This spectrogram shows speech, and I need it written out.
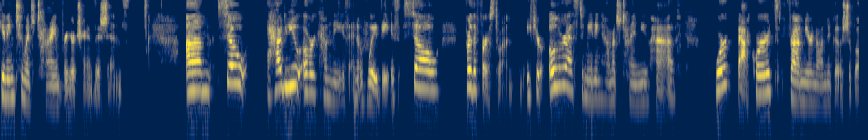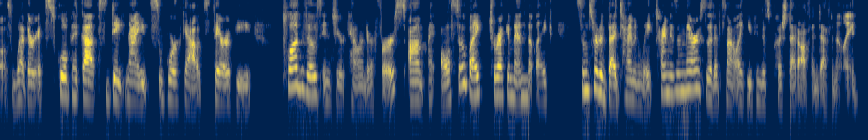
giving too much time for your transitions. Um, so how do you overcome these and avoid these? So for the first one, if you're overestimating how much time you have, work backwards from your non negotiables, whether it's school pickups, date nights, workouts, therapy, plug those into your calendar first. Um, I also like to recommend that like some sort of bedtime and wake time is in there so that it's not like you can just push that off indefinitely.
